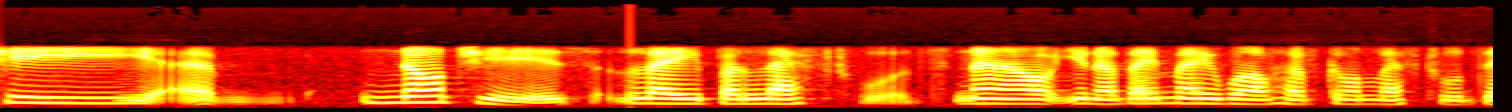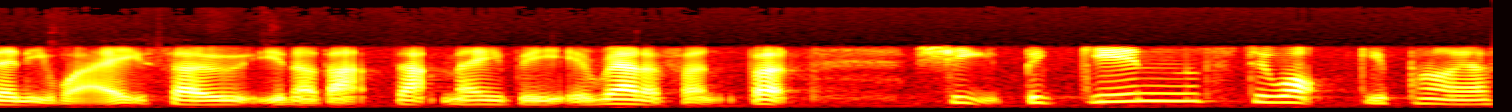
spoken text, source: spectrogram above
she um, nudges Labour leftwards. Now, you know, they may well have gone leftwards anyway, so, you know, that, that may be irrelevant. But she begins to occupy a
